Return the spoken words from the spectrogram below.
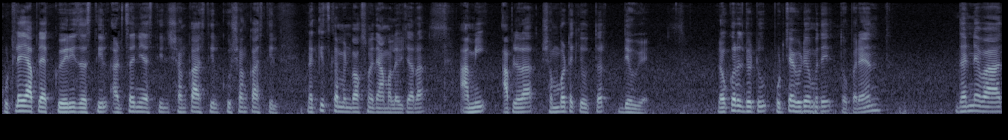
कुठल्याही आपल्या क्वेरीज असतील अडचणी असतील शंका असतील कुशंका असतील नक्कीच कमेंट बॉक्समध्ये आम्हाला विचारा. आम्ही आपल्याला शंभर टक्के उत्तर देऊया. लवकरच भेटू पुढच्या व्हिडिओमध्ये तोपर्यंत धन्यवाद.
